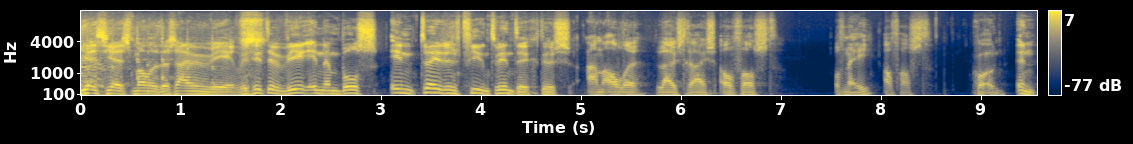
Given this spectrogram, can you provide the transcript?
Yes, yes, mannen, daar zijn we weer. We zitten weer in een bos in 2024. Dus aan alle luisteraars alvast. Of nee, alvast. Gewoon een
